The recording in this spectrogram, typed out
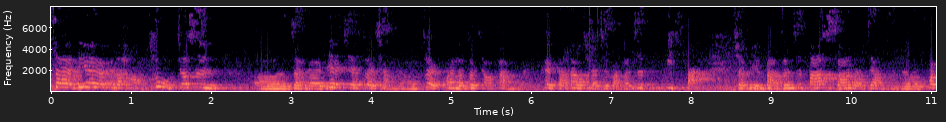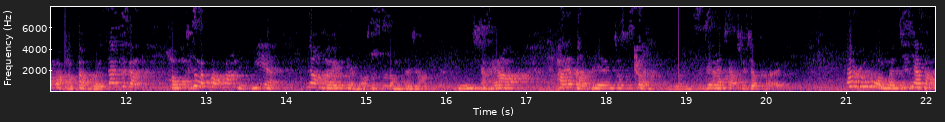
在 DF 的好处就是，呃，整个业界最强的、最宽的对焦范围。可以达到垂直百分之一百，水平百分之八十八的这样子的宽广的范围，在这个红色框框里面，任何一点都是自动对焦点，你想要拍哪边就是对哪边，直接按下去就可以。那如果我们今天把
